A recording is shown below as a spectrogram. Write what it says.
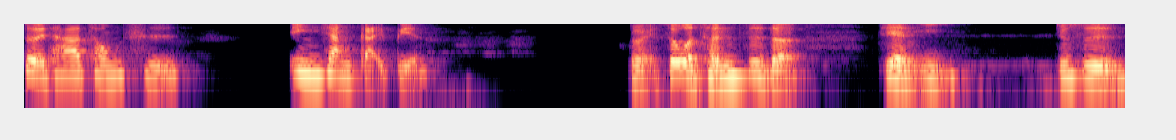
对他从此印象改变，对，所以我诚挚的建议就是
